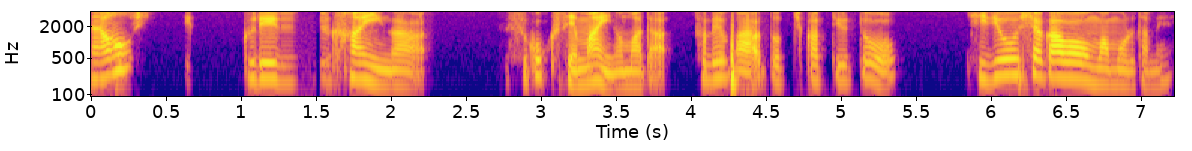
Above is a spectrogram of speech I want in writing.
治してくれる範囲がすごく狭いの、まだ。それはどっちかっていうと、治療者側を守るため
